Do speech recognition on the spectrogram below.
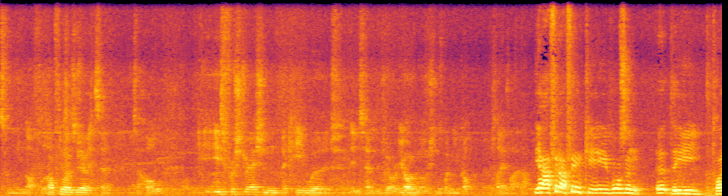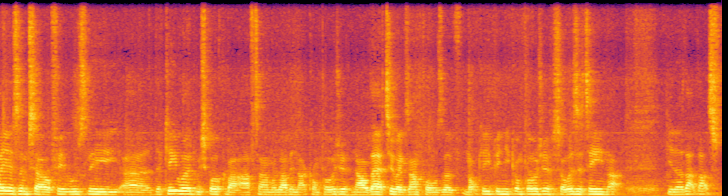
someone offload, Offload, yeah. to, to Hull. Is frustration the key word in terms of your, your emotions when you've got players like that? Yeah, I think I think it wasn't at the players themselves. It was the uh, the key word we spoke about half time was having that composure. Now they're two examples of not keeping your composure. So as a team, that you know that that's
